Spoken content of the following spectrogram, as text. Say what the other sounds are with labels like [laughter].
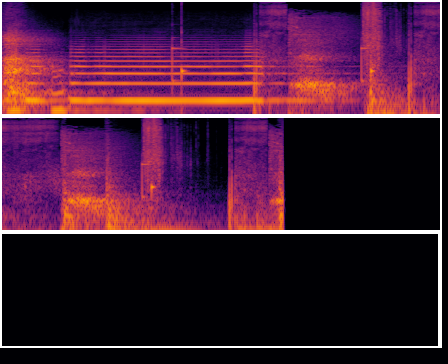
Huh? [gasps] [gasps]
